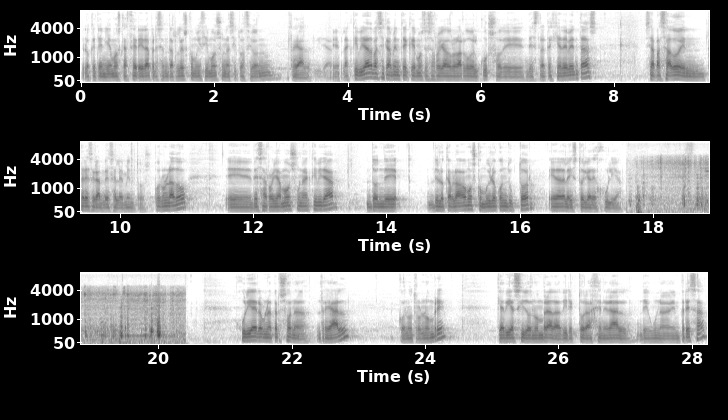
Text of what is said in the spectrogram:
lo que teníamos que hacer era presentarles, como hicimos, una situación real. La actividad básicamente que hemos desarrollado a lo largo del curso de, estrategia de ventas se ha basado en tres grandes elementos. Por un lado, eh, desarrollamos una actividad donde de lo que hablábamos como hilo conductor era de la historia de Julia. Julia era una persona real, con otro nombre, que había sido nombrada directora general de una empresa,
